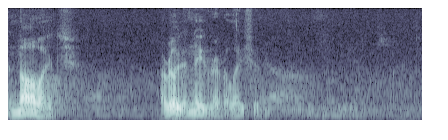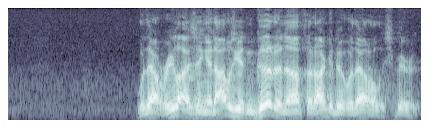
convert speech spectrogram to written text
and knowledge. I really didn't need revelation. Without realizing it, I was getting good enough that I could do it without Holy Spirit.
